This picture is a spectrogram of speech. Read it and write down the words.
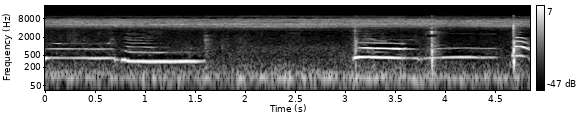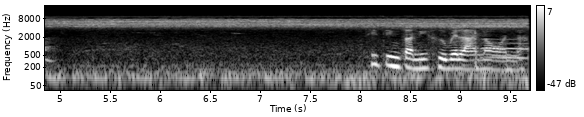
อยู่ในอยู่นี่จ้ะ ที่จ ริงตอนนี้คือเวลานอนนะ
